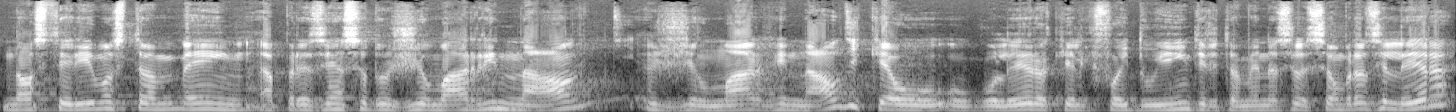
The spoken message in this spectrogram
nós teríamos também a presença do Gilmar Rinaldi, Gilmar Rinaldi que é o, o goleiro, aquele que foi do Inter e também da seleção brasileira,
